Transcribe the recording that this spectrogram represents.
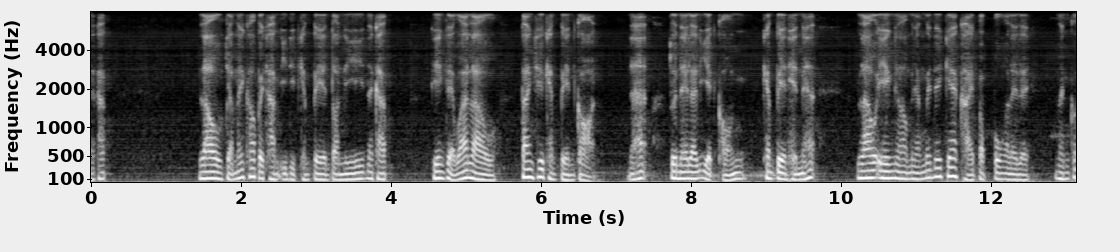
นะครับ เราจะไม่เข้าไปทำ edit campaign ตอนนี้นะครับ เพียงแต่ว่าเราตั้งชื่อแคมเปญก่อนนะฮะส่วนในรายละเอียดของแคมเปญเห็นไหมฮะ เราเองเรายังไม่ได้แก้ไขปรับปรุงอะไรเลย มันก็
